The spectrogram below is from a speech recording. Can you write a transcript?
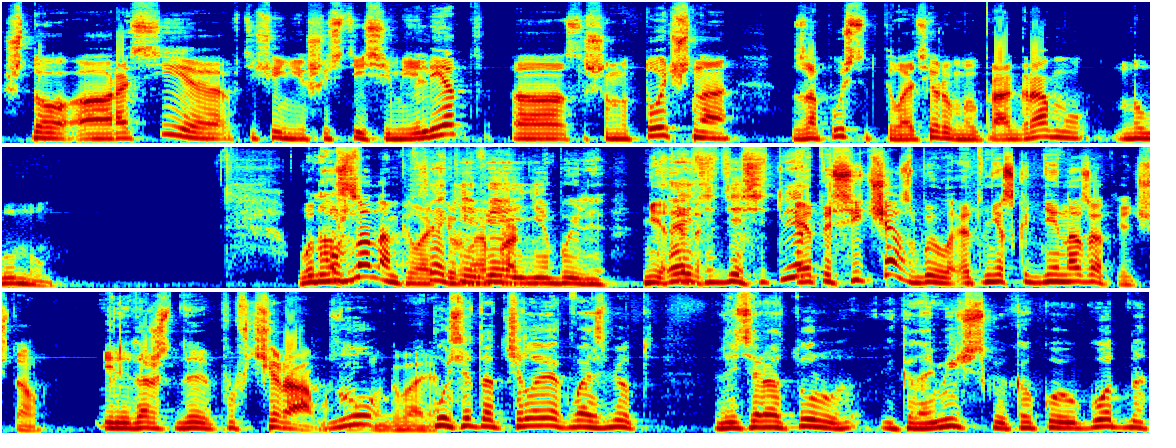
что э, Россия в течение 6-7 лет э, совершенно точно запустит пилотируемую программу на Луну. Вот нужна нам пилотируемая всякие программа? были. Нет, За это, эти 10 лет? Это сейчас было, это несколько дней назад я читал. Или даже вчера, условно ну, говоря. Пусть этот человек возьмет литературу экономическую, какую угодно,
